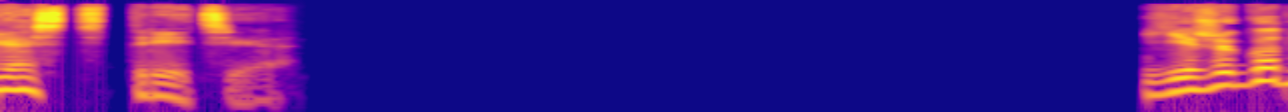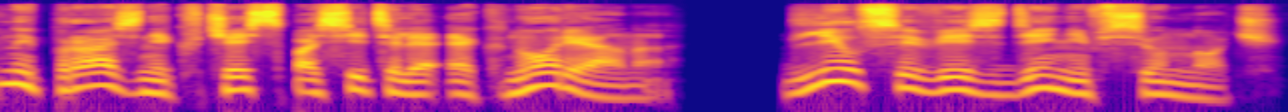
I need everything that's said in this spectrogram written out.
Часть третья. Ежегодный праздник в честь спасителя Экнориана длился весь день и всю ночь.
